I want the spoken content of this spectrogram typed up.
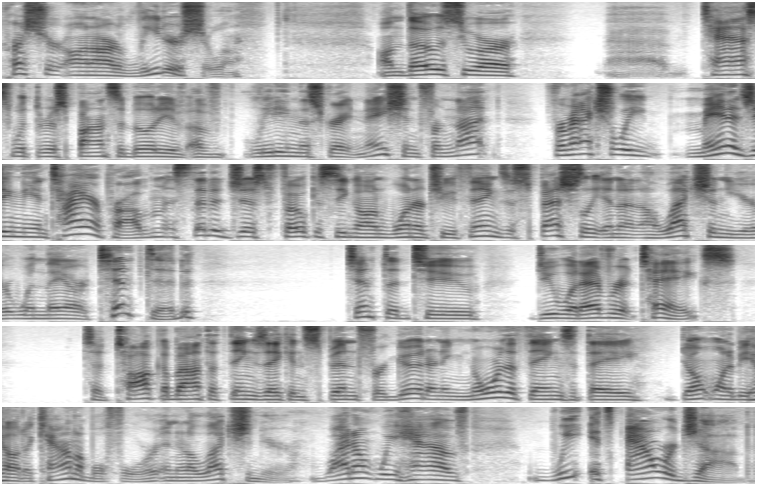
pressure on our leadership, on those who are uh, tasked with the responsibility of, of leading this great nation from not from actually managing the entire problem instead of just focusing on one or two things, especially in an election year when they are tempted, tempted to do whatever it takes to talk about the things they can spend for good and ignore the things that they don't want to be held accountable for in an election year. Why don't we have we it's our job.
